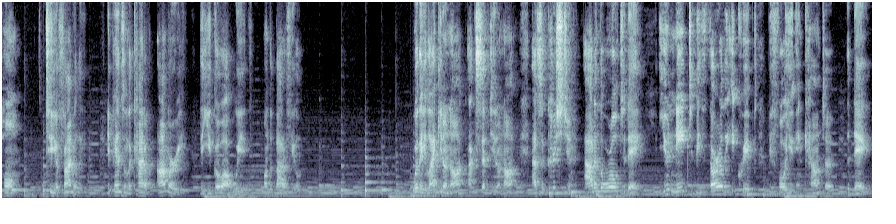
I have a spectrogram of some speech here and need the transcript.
home to your family depends on the kind of armory that you go out with on the battlefield. Whether you like it or not, accept it or not, as a Christian out in the world today, you need to be thoroughly equipped before you encounter the day.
